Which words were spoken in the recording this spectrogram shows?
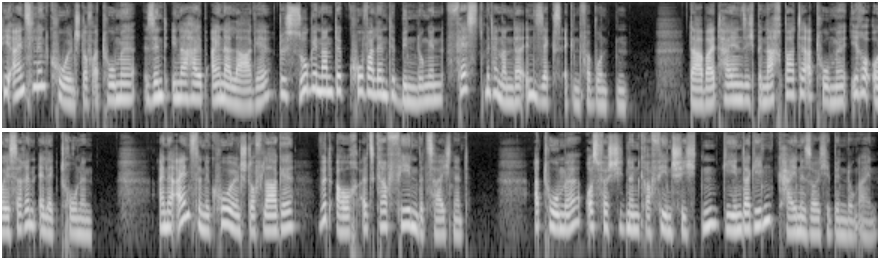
Die einzelnen Kohlenstoffatome sind innerhalb einer Lage durch sogenannte kovalente Bindungen fest miteinander in Sechsecken verbunden. Dabei teilen sich benachbarte Atome ihre äußeren Elektronen. Eine einzelne Kohlenstofflage wird auch als Graphen bezeichnet. Atome aus verschiedenen Graphenschichten gehen dagegen keine solche Bindung ein.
